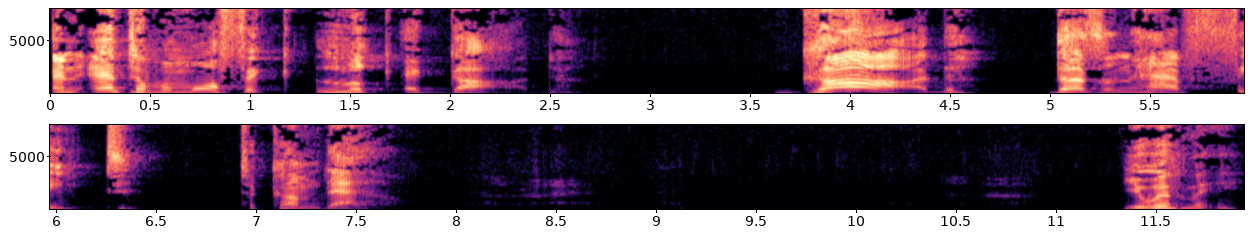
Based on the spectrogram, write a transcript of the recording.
an anthropomorphic look at God. God doesn't have feet to come down. You with me?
